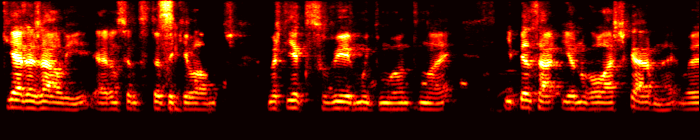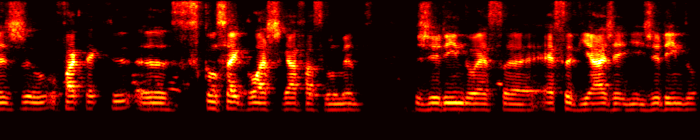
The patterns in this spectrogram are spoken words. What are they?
que, era já ali, eram 170 km, mas tinha que subir muito monte, não é? E pensar, eu não vou lá chegar, não é? Mas o facto é que uh, se consegue lá chegar facilmente gerindo essa, essa viagem e gerindo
